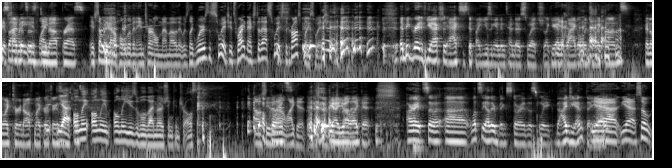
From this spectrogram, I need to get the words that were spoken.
great sign somebody- that says if, "Do like- not press." if somebody got a hold of an internal memo that was like, "Where's the switch? It's right next to that switch, the crossplay switch." It'd be great if you actually accessed it by using a Nintendo Switch. Like you had to Yeah. waggle the Joy Cons and it like turned off microtransactions. Yeah, only only only usable by motion controls. See, then I don't like it. yeah, you don't like it. All right, so uh, what's the other big story this week? The IGN thing. right? Yeah, yeah. So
